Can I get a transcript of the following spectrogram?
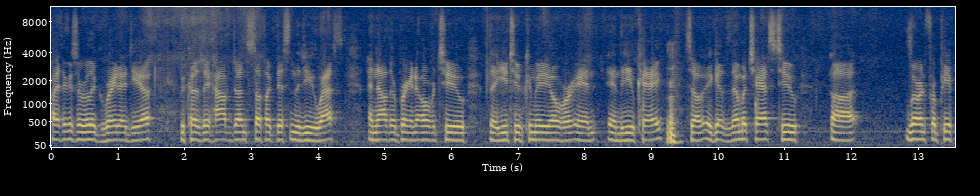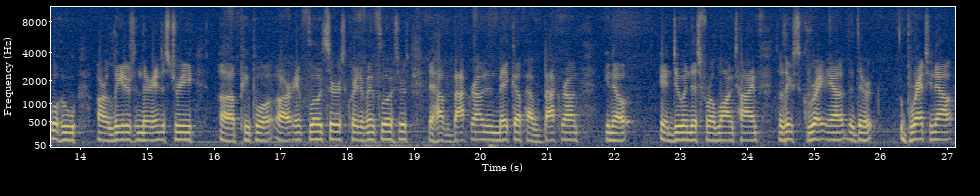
I think it's a really great idea because they have done stuff like this in the US and now they're bringing it over to the YouTube community over in, in the UK. Mm. So it gives them a chance to uh, learn from people who are leaders in their industry. Uh, people are influencers, creative influencers. They have a background in makeup, have a background, you know, in doing this for a long time. So I think it's great you know, that they're branching out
